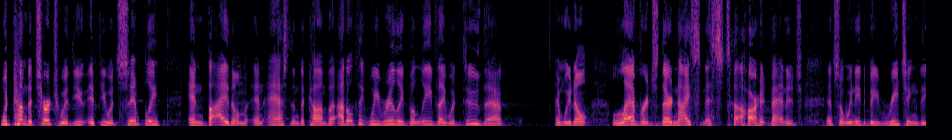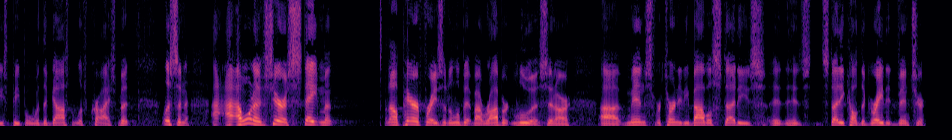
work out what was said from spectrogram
would come to church with you if you would simply invite them and ask them to come. But I don't think we really believe they would do that. And we don't leverage their niceness to our advantage. And so we need to be reaching these people with the gospel of Christ. But listen, I, I want to share a statement, and I'll paraphrase it a little bit by Robert Lewis in our uh, men's fraternity Bible studies, his study called The Great Adventure.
